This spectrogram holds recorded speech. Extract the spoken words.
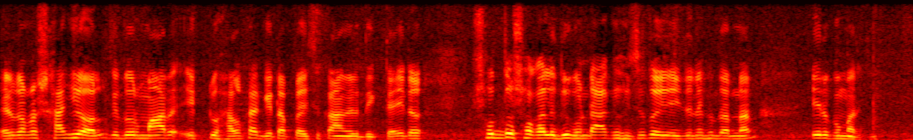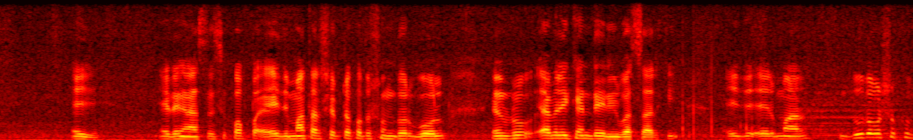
এরকম আমরা শাহিওল কিন্তু ওর মার একটু হালকা গেট আপ পাইছে কানের দিকটা। এটা সদ্য সকালে দুই ঘণ্টা আগে হয়েছে, তো এই জন্য কিন্তু আপনার এরকম আর কি। এই এই দেখেন আস্তে আস্তে কপ্পা, এই যে মাথার শেপটা কত সুন্দর, গোল একটু আমেরিকান ডেয়ারির বাচ্চা আর কি। এই যে এর মার, দুধ অবশ্য খুব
